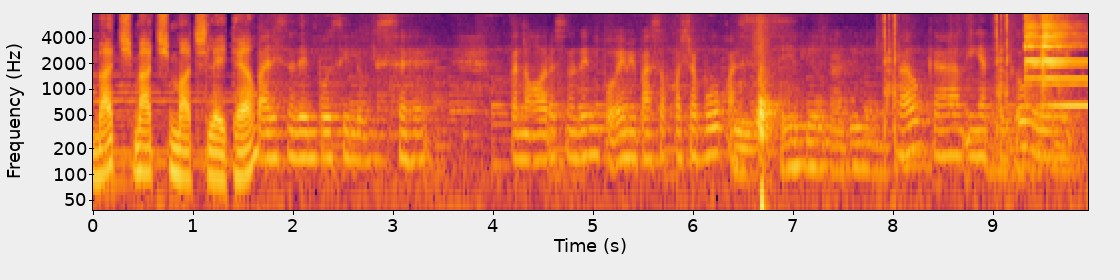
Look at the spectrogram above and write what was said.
Much, much, much later. Paalis na din po si Lugs. Panong oras na din po. Eh, may pasok pa siya bukas. Thank you, Daddy. Welcome. Ingat pag uwi.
